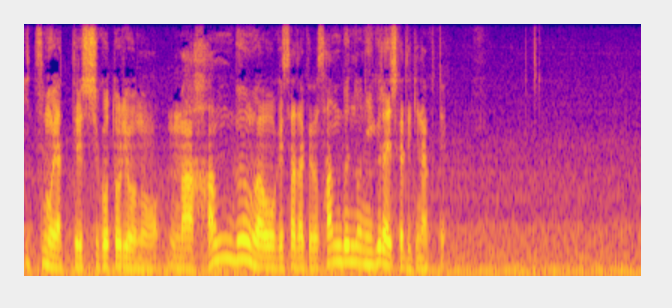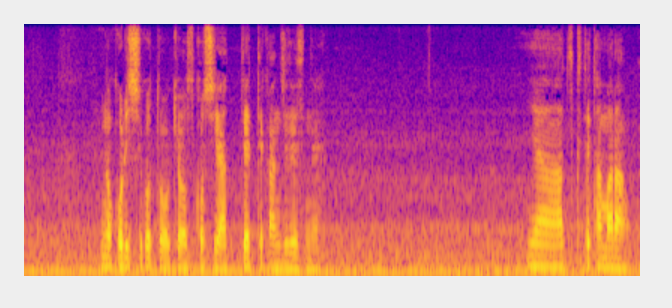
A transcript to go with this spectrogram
いつもやってる仕事量のまあ半分は大げさだけど3分の2ぐらいしかできなくて。残り仕事を今日少しやってって感じですね。いや暑くてたまらん。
